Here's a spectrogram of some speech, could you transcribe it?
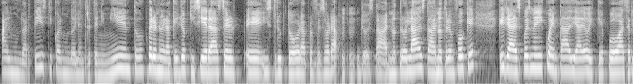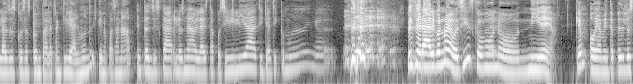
al mundo artístico, al mundo del entretenimiento, pero no era que yo quisiera ser eh, instructora, profesora, yo estaba en otro lado, estaba en otro enfoque, que ya después me di cuenta a día de hoy que puedo hacer las dos cosas con toda la tranquilidad del mundo y que no pasa nada. Entonces Carlos me habla de esta posibilidad y yo así como, ay, no. pues era algo nuevo, sí, es como no, ni idea. Que obviamente pues los,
